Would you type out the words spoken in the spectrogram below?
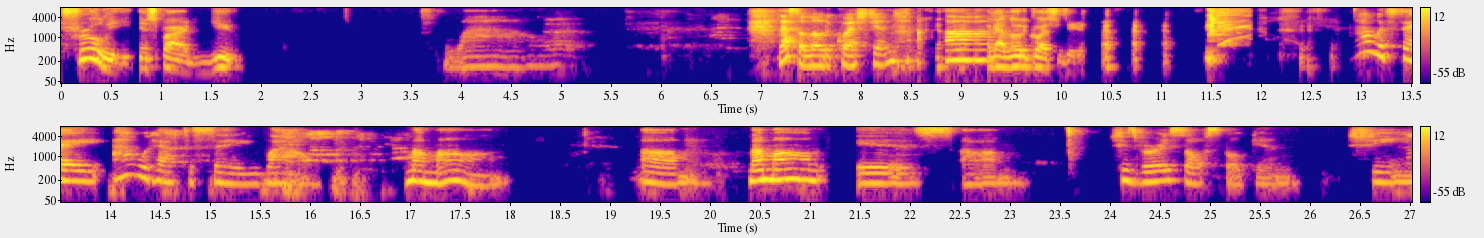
truly inspired you Wow. That's a loaded question. I got loaded questions here. Would say, I would have to say, wow, my mom. Um, my mom is, um, she's very soft spoken. She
